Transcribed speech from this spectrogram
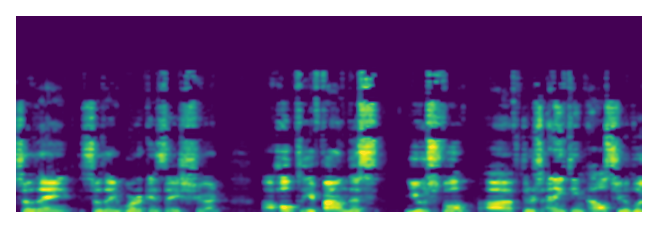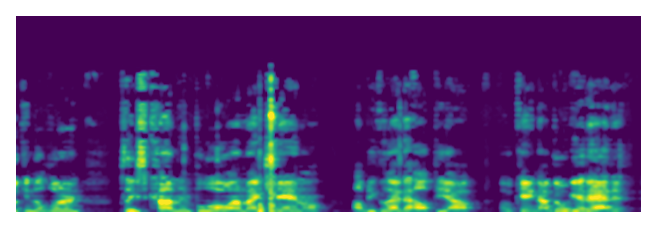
so they so they work as they should. Uh, hopefully you found this useful. Uh, if there's anything else you're looking to learn, please comment below on my channel. I'll be glad to help you out. Okay, now go get at it.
